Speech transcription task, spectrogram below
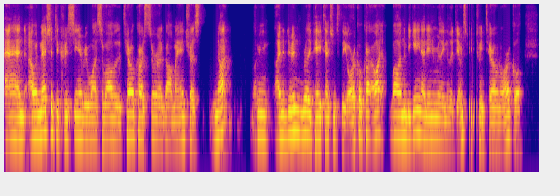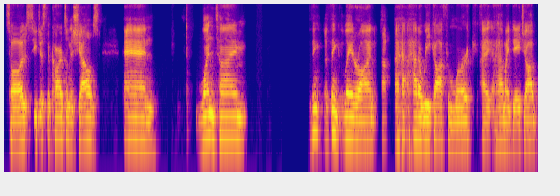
And I would mention to Christine every once in a while, the tarot cards sort of got my interest, not I mean, I didn't really pay attention to the Oracle card. Well, in the beginning, I didn't really know the difference between tarot and Oracle. So I would see just the cards on the shelves. And one time, I think I think later on, I, I had a week off from work. I, I had my day job,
